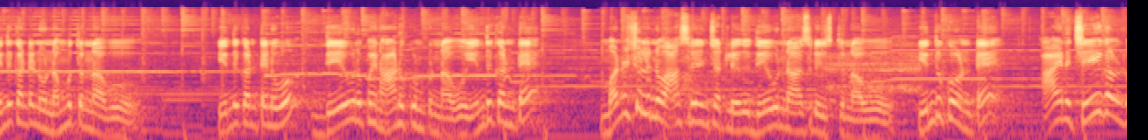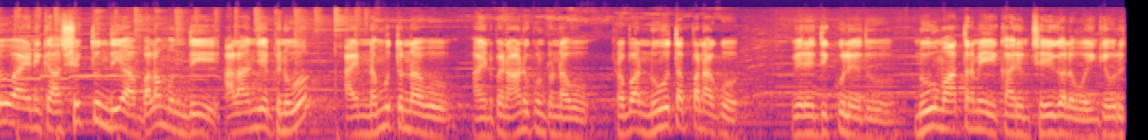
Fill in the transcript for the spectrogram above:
ఎందుకంటే నువ్వు నమ్ముతున్నావు. ఎందుకంటే నువ్వు దేవుని పైన ఆనుకుంటున్నావు. ఎందుకంటే మనుషులు నువ్వు ఆశ్రయించట్లేదు దేవుణ్ణి ఆశ్రయిస్తున్నావు. ఎందుకు అంటే ఆయన చేయగలడు ఆయనకి ఆ శక్తి ఉంది ఆ బలం ఉంది. అలా అని చెప్పి నువ్వు ఆయన నమ్ముతున్నావు ఆయన పైన ఆనుకుంటున్నావు. ప్రభా నువ్వు తప్ప నాకు వేరే దిక్కు లేదు. నువ్వు మాత్రమే ఈ కార్యం చేయగలవు ఇంకెవరు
